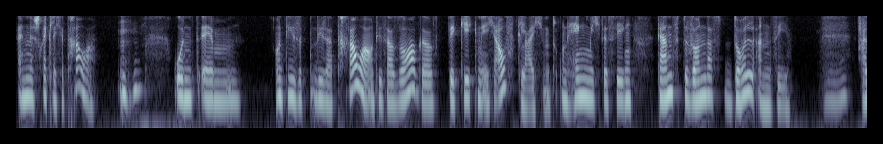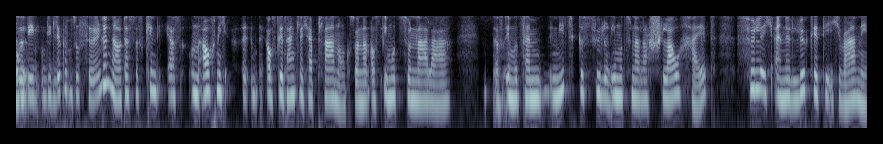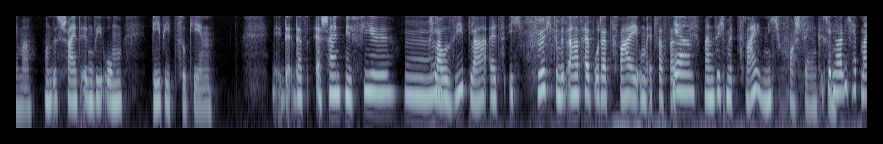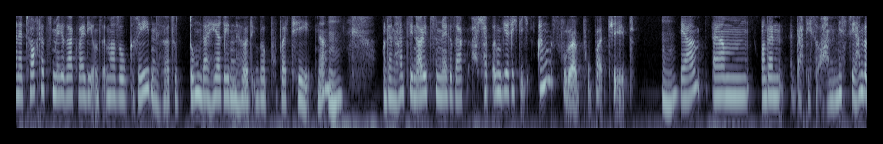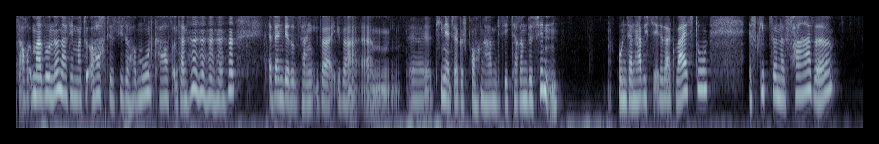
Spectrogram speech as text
eine schreckliche Trauer. Mhm. Und ähm, und diese, dieser Trauer und dieser Sorge begegne ich ausgleichend und hänge mich deswegen ganz besonders doll an sie. Mhm. Also, um, den, um die Lücke zu füllen? Genau, dass das Kind aus, und auch nicht äh, aus gedanklicher Planung, sondern aus emotionaler, aus emotionalem Mitgefühl und emotionaler Schlauheit fülle ich eine Lücke, die ich wahrnehme. Und es scheint irgendwie um Baby zu gehen das erscheint mir viel mhm. plausibler, als ich fürchte mit anderthalb oder zwei, um etwas, was ja. man sich mit zwei nicht vorstellen kann. Ich, neulich hat meine Tochter zu mir gesagt, weil die uns immer so reden hört, so dumm daherreden hört über Pubertät. Ne? Mhm. Und dann hat sie neulich zu mir gesagt, oh, ich habe irgendwie richtig Angst vor der Pubertät. Mhm. Ja, ähm, und dann dachte ich so, oh Mist, wir haben das auch immer so, ne, nach dem Motto, ach, das ist dieser Hormonchaos. Und dann, wenn wir sozusagen über, über ähm, äh, Teenager gesprochen haben, die sich darin befinden. Und dann habe ich zu ihr gesagt, weißt du, es gibt so eine Phase,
